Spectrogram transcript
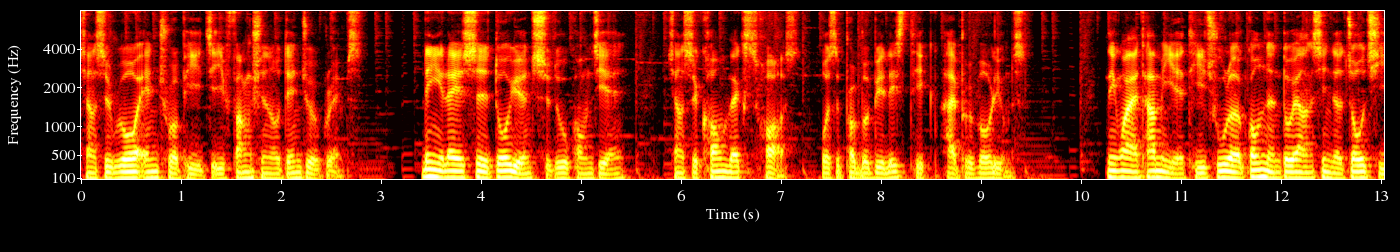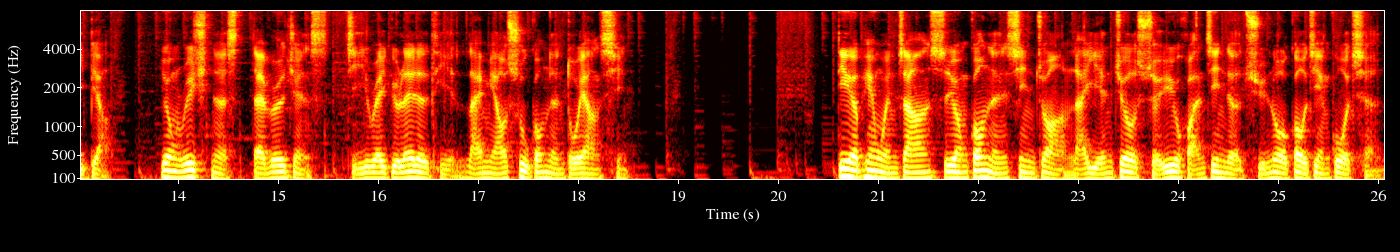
像是 raw entropy 及 functional dendrograms，另一类是多元尺度空间，像是 convex Haus 或是 probabilistic hypervolumes。另外，他们也提出了功能多样性的周期表，用 richness、divergence 及 regularity 来描述功能多样性。第二篇文章是用功能性状来研究水域环境的群落构建过程。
